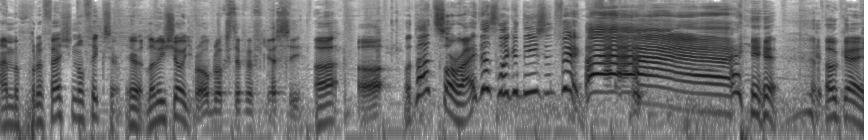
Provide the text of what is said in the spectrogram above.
I'm a professional fixer. Here, let me show you. Roblox tip with Jesse. Uh, Uh, Well, that's all right. That's like a decent fix. Ah! okay.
